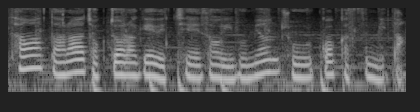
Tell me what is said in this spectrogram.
상황 따라 적절하게 매치해서 입으면 좋을 것 같습니다.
